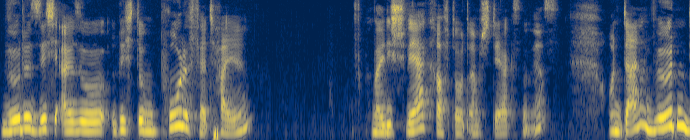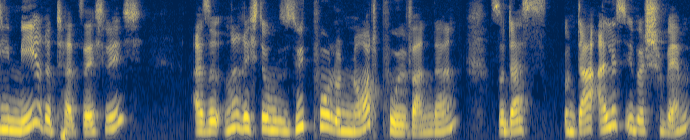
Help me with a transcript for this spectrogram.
würde sich also Richtung Pole verteilen, weil die Schwerkraft dort am stärksten ist. Und dann würden die Meere tatsächlich, also ne, Richtung Südpol und Nordpol wandern, sodass und da alles überschwemmen.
